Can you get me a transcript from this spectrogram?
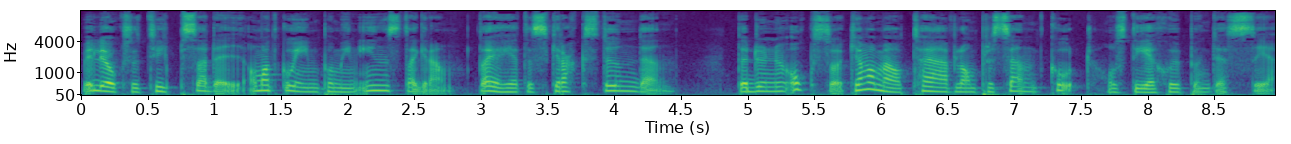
vill jag också tipsa dig om att gå in på min Instagram där jag heter Skrackstunden där du nu också kan vara med och tävla om presentkort hos d7.se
